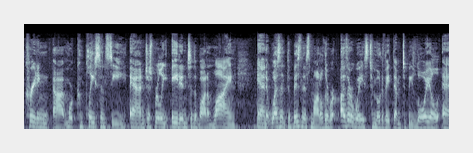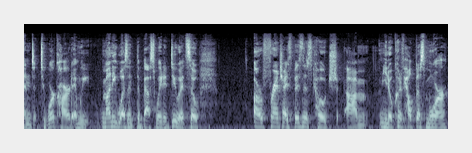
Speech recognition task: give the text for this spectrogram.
creating uh, more complacency and just really ate into the bottom line and it wasn't the business model there were other ways to motivate them to be loyal and to work hard. And we money wasn't the best way to do it. So our franchise business coach, um, you know, could have helped us more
